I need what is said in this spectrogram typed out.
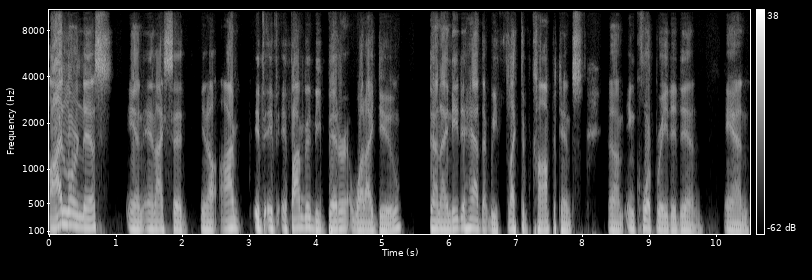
I learned this and, and I said, you know, I'm if, if, if I'm going to be better at what I do, then I need to have that reflective competence um, incorporated in. And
